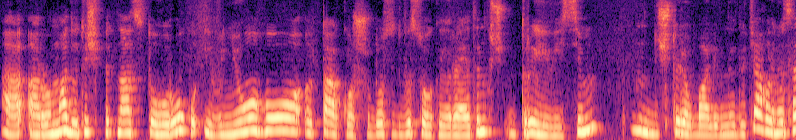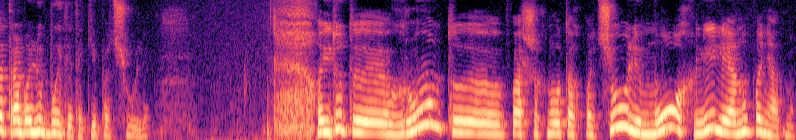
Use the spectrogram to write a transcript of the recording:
Аромат 2015 року, і в нього також досить високий рейтинг 3,8. 4 балів не дотягує. Ну це треба любити такі пачулі. А і тут е, ґрунт, е, в перших нотах пачулі, мох, лілія, ну, понятно.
